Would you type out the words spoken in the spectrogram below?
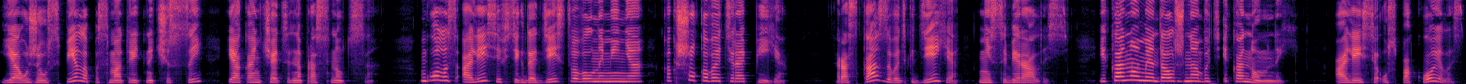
Я уже успела посмотреть на часы и окончательно проснуться. Голос Олеси всегда действовал на меня, как шоковая терапия. Рассказывать, где я, не собиралась. Экономия должна быть экономной. Олеся успокоилась,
